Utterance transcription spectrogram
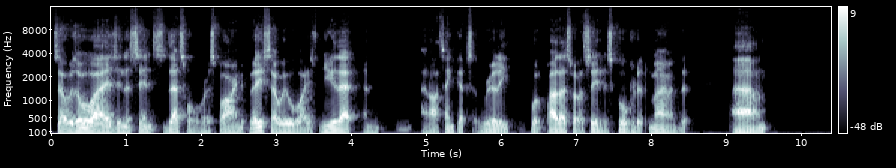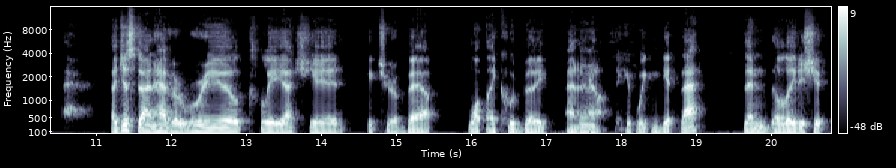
so it was always, in a sense, that's what we're aspiring to be. So we always knew that, and and I think that's a really important part. That's what I see in this corporate at the moment that um, they just don't have a real clear shared picture about what they could be. And, and I think if we can get that, then the leadership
